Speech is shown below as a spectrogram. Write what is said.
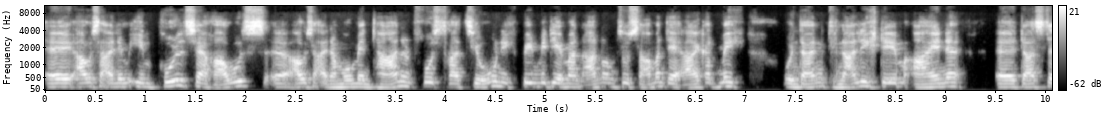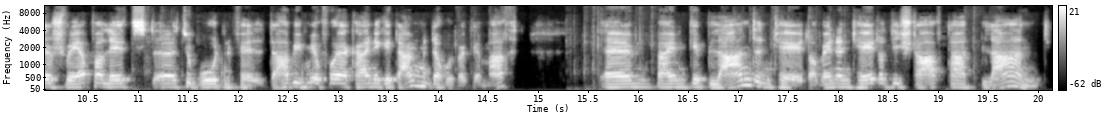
äh, aus einem Impuls heraus, äh, aus einer momentanen Frustration, ich bin mit jemand anderem zusammen, der ärgert mich und dann knall ich dem eine, äh, dass der schwer verletzt äh, zu Boden fällt. Da habe ich mir vorher keine Gedanken darüber gemacht. Ähm, beim geplanten Täter, wenn ein Täter die Straftat plant,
